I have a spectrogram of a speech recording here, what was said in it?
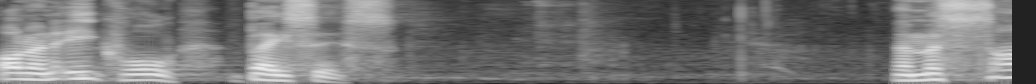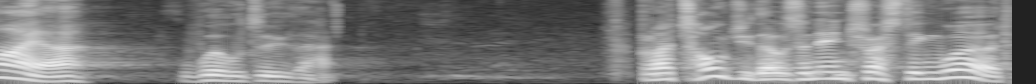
on an equal basis. The Messiah will do that. But I told you there was an interesting word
